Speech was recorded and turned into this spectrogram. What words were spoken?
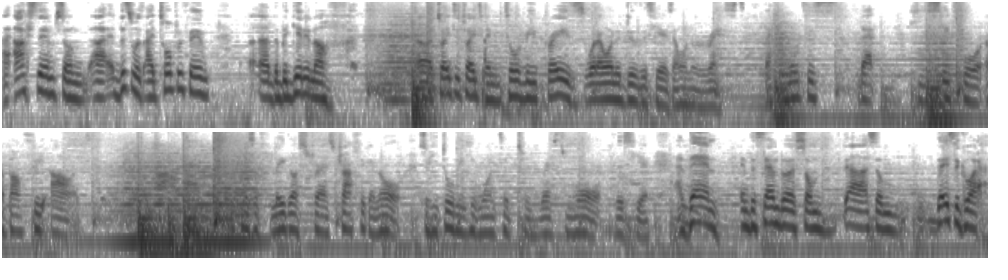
I asked him some. Uh, this was I talked with him at the beginning of uh, 2020 and he told me, Praise, what I want to do this year is I want to rest. That he noticed that he sleeps for about three hours. Because of Lagos stress, traffic, and all. So he told me he wanted to rest more this year. And hmm. then in December, some uh, some days ago, I,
